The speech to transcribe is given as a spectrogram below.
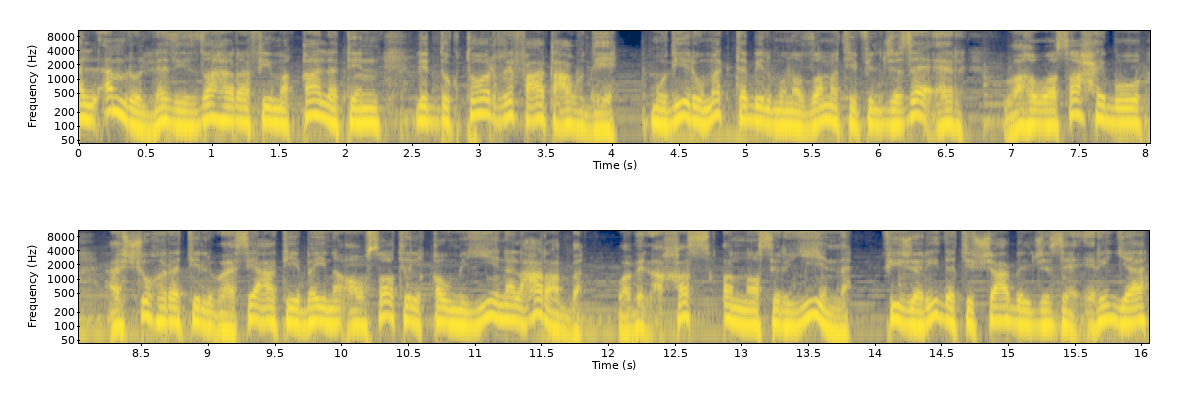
الأمر الذي ظهر في مقالة للدكتور رفعت عودة مدير مكتب المنظمة في الجزائر وهو صاحب الشهرة الواسعة بين أوساط القوميين العرب وبالأخص الناصريين في جريدة الشعب الجزائرية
